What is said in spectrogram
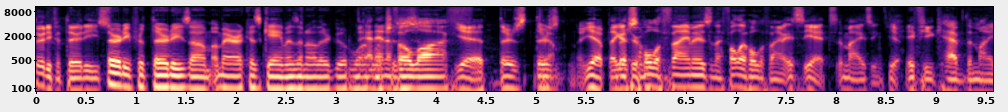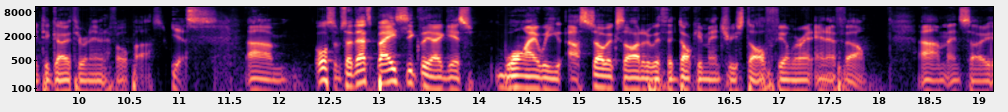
30 for 30s. thirty for thirties. Um, America's Game is another good one. and NFL is- Live. Yeah, there's there's yeah. They go through Hall of Famers and they follow Hall of Fame. It's yeah, it's amazing. Yeah. If you have the money to go through an NFL pass. Yes. Um, awesome. So that's basically, I guess, why we are so excited with the documentary style film around NFL. Um, and so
